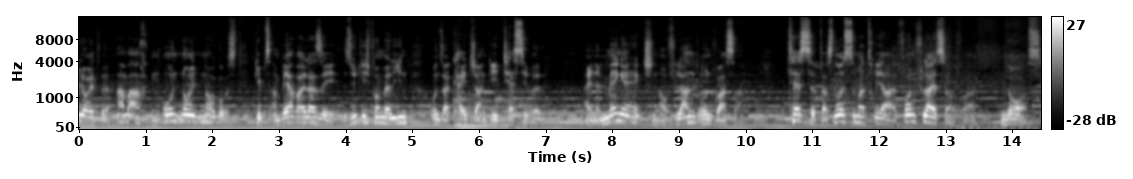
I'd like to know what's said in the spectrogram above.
Leute, am 8. und 9. August gibt's am Bärwalder See, südlich von Berlin, unser Kite Junkie Festival. Eine Menge Action auf Land und Wasser. Testet das neueste Material von Flysurfer, Norse,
